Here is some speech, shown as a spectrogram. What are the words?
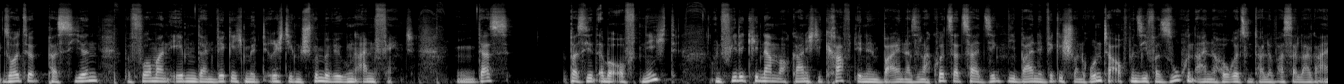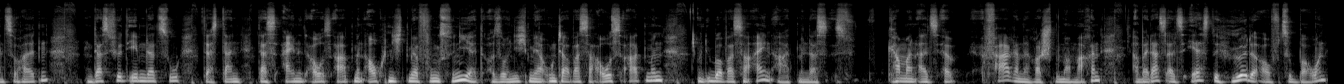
sollte passieren, bevor man eben dann wirklich mit richtigen Schwimmbewegungen anfängt. Das passiert aber oft nicht. Und viele Kinder haben auch gar nicht die Kraft in den Beinen. Also nach kurzer Zeit sinken die Beine wirklich schon runter, auch wenn sie versuchen, eine horizontale Wasserlage einzuhalten. Und das führt eben dazu, dass dann das Ein- und Ausatmen auch nicht mehr funktioniert. Also nicht mehr unter Wasser ausatmen und über Wasser einatmen. Das ist, kann man als erfahrenerer Schwimmer machen. Aber das als erste Hürde aufzubauen,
